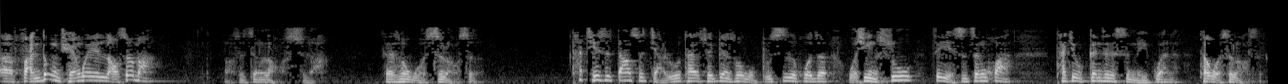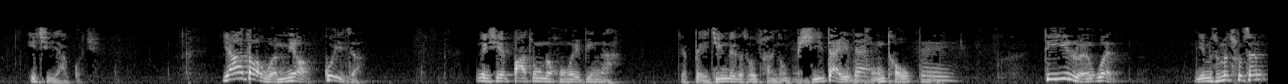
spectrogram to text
呃反动权威老师吗？”老师真老实啊。他说我是老舍，他其实当时假如他随便说我不是或者我姓苏，这也是真话，他就跟这个事没关了。他说我是老舍，一起押过去，押到文庙跪着，那些八中的红卫兵啊，就北京那个时候传统，皮带有个铜头，对，第一轮问你们什么出身？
